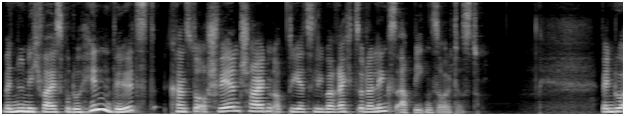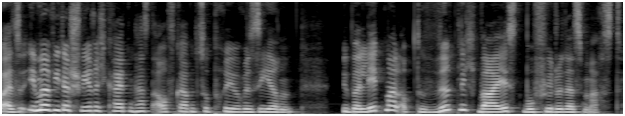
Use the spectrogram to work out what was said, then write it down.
Wenn du nicht weißt, wo du hin willst, kannst du auch schwer entscheiden, ob du jetzt lieber rechts oder links abbiegen solltest. Wenn du also immer wieder Schwierigkeiten hast, Aufgaben zu priorisieren, überleg mal, ob du wirklich weißt, wofür du das machst.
